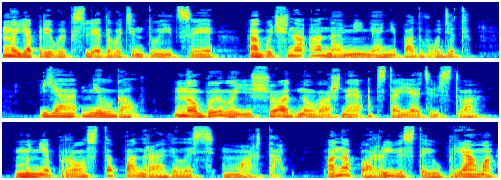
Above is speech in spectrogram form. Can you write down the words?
Но я привык следовать интуиции – Обычно она меня не подводит. Я не лгал. Но было еще одно важное обстоятельство. Мне просто понравилась Марта. Она порывиста и упряма,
